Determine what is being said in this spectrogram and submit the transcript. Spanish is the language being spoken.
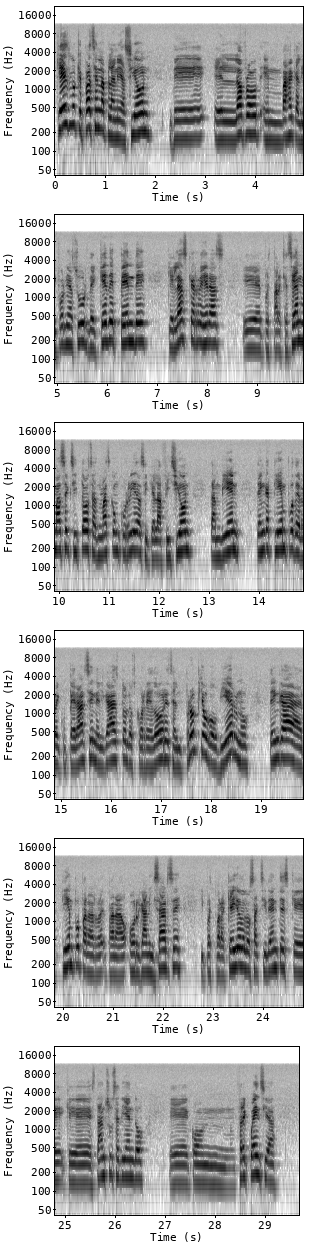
¿Qué es lo que pasa en la planeación del el off-road en Baja California Sur? ¿De qué depende que las carreras, eh, pues para que sean más exitosas, más concurridas y que la afición también tenga tiempo de recuperarse en el gasto, los corredores, el propio gobierno tenga tiempo para, para organizarse y pues por aquello de los accidentes que, que están sucediendo eh, con frecuencia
